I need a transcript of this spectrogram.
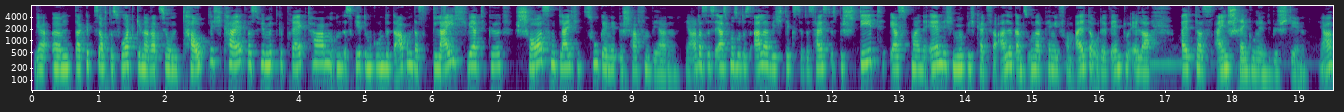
ja ähm, da gibt es auch das Wort Generation Tauglichkeit, was wir mitgeprägt haben. Und es geht im Grunde darum, dass gleichwertige, chancengleiche Zugänge geschaffen werden. Ja, das ist erstmal so das Allerwichtigste. Das heißt, es besteht erstmal eine ähnliche Möglichkeit für alle, ganz unabhängig vom Alter oder eventueller Alterseinschränkungen, die bestehen. Ja,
